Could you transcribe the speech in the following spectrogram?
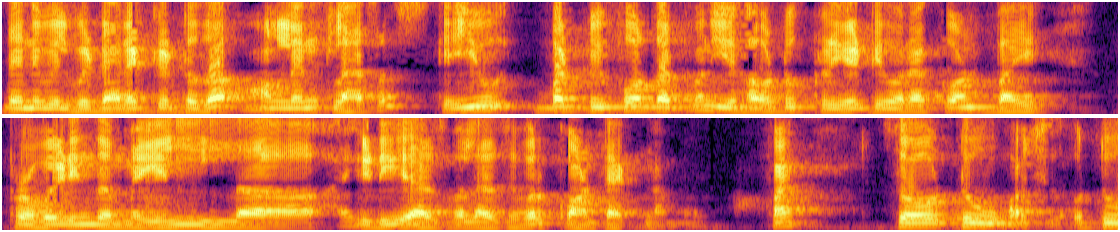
then you will be directed to the online classes. Okay you but before that one you have to create your account by providing the mail uh, id as well as your contact number. Fine so to watch to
